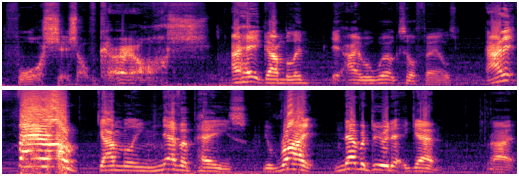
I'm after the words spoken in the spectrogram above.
Forces of Chaos. I hate gambling. It either works or fails. And it failed! Gambling never pays. You're right. Never doing it again. Right.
